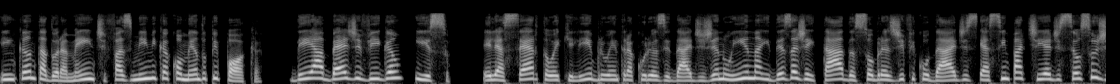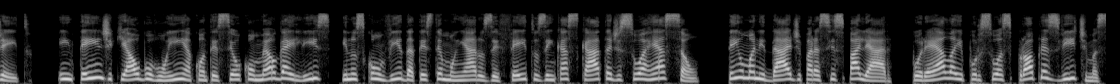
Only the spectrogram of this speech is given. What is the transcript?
encantadoramente faz mímica comendo pipoca. Dê a bad vegan, isso. Ele acerta o equilíbrio entre a curiosidade genuína e desajeitada sobre as dificuldades e a simpatia de seu sujeito entende que algo ruim aconteceu com Mel Gailis e nos convida a testemunhar os efeitos em cascata de sua reação. Tem humanidade para se espalhar, por ela e por suas próprias vítimas,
